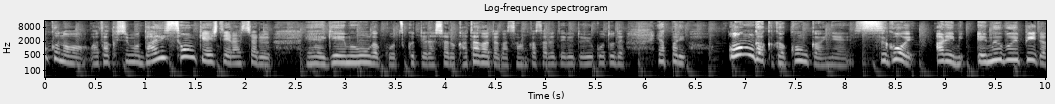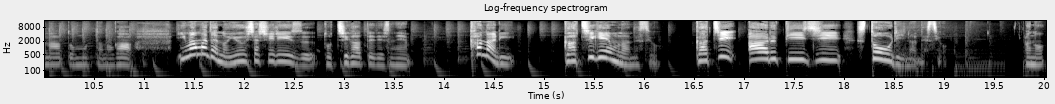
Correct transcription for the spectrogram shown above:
多くの私も大尊敬していらっしゃる、えー、ゲーム音楽を作っていらっしゃる方々が参加されているということで、やっぱり音楽が今回ね、すごい、ある意味 MVP だなと思ったのが、今までの勇者シリーズと違ってですね、かなりガチゲームなんですよ。ガチ RPG ストーリーなんですよ。あの、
